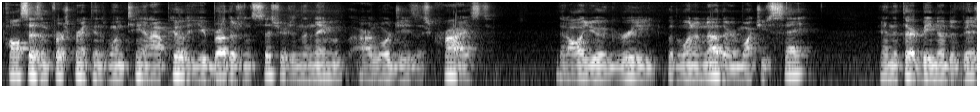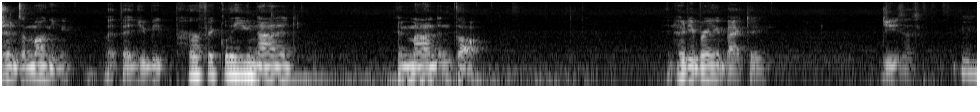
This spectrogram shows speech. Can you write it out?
Paul says in 1 Corinthians 1:10, I appeal to you brothers and sisters in the name of our Lord Jesus Christ that all you agree with one another in what you say and that there be no divisions among you, but that you be perfectly united in mind and thought. And who do you bring it back to? Jesus. Hmm.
